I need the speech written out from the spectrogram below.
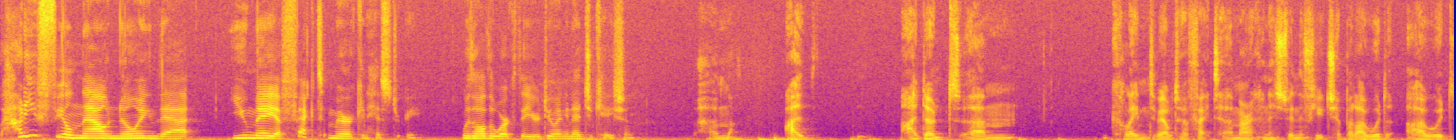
How do you feel now knowing that you may affect American history with all the work that you're doing in education? Um, I, I don't um, claim to be able to affect American history in the future, but I would, I would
